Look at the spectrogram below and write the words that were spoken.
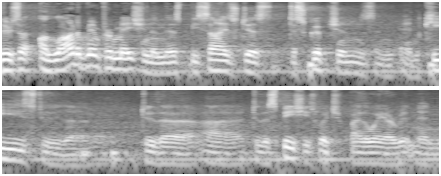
there's a, a lot of information in this besides just descriptions and, and keys to the to the uh, to the species, which, by the way, are written in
